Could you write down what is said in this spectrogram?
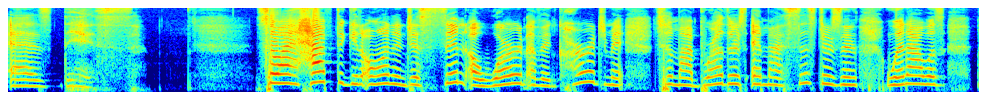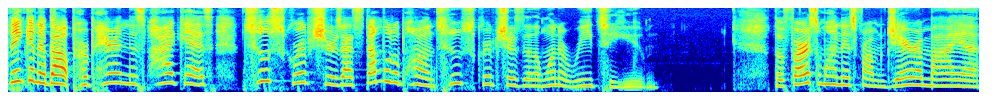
as this. So I have to get on and just send a word of encouragement to my brothers and my sisters. And when I was thinking about preparing this podcast, two scriptures, I stumbled upon two scriptures that I want to read to you. The first one is from Jeremiah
